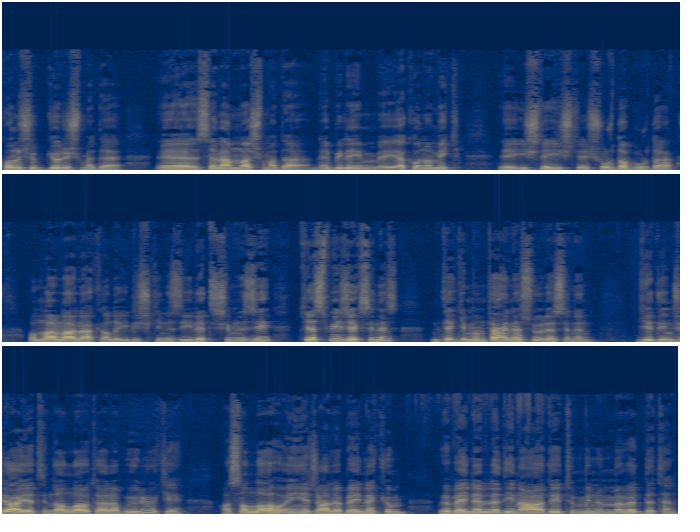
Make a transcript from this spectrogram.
konuşup görüşmede, e, selamlaşmada, ne bileyim e, ekonomik e, işleyişte, şurada burada onlarla alakalı ilişkinizi, iletişiminizi kesmeyeceksiniz. Nitekim Mümtehine suresinin 7. ayetinde Allahu Teala buyuruyor ki: "Hasallahu en yec'ale beyneküm ve beynellezine adeytum minhum meveddeten."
